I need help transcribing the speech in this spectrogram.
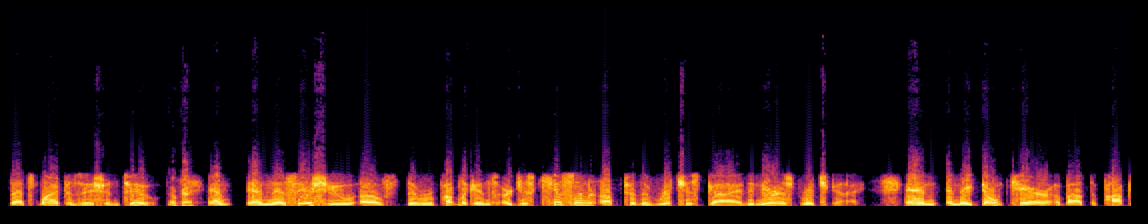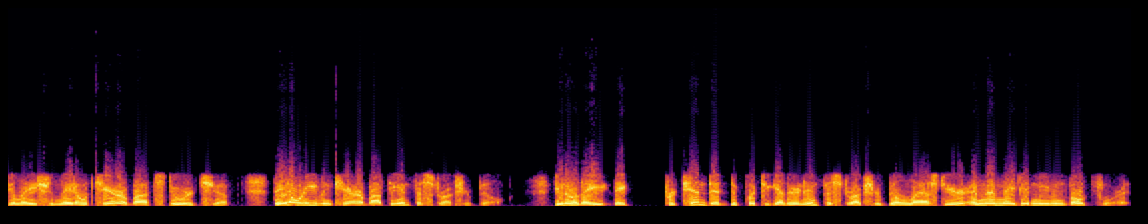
That's my position too. Okay. And and this issue of the Republicans are just kissing up to the richest guy, the nearest rich guy. And and they don't care about the population, they don't care about stewardship. They don't even care about the infrastructure bill. You know, they they pretended to put together an infrastructure bill last year and then they didn't even vote for it.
